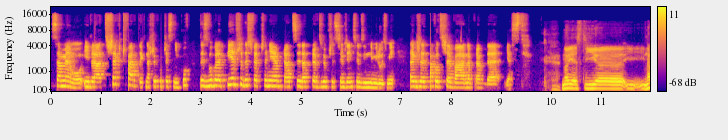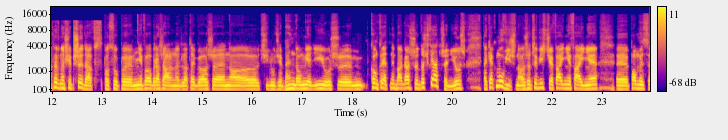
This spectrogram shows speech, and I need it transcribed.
samemu. I dla trzech czwartych naszych uczestników to jest w ogóle pierwsze doświadczenie pracy nad prawdziwym przedsięwzięciem z innymi ludźmi. Także ta potrzeba naprawdę jest. No jest i, e, i, na pewno się przyda w sposób e, niewyobrażalny, dlatego że no, ci ludzie będą mieli już e, konkretny bagaż doświadczeń, już tak jak mówisz, no rzeczywiście fajnie, fajnie, pomysł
